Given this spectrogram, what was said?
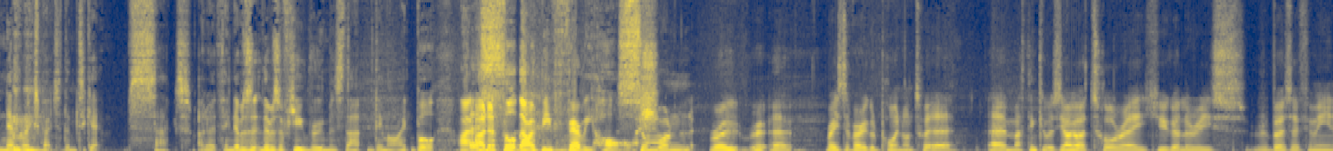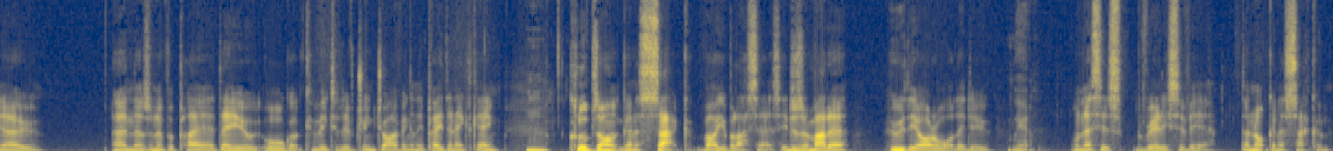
never expected them to get sacked. I don't think there was there was a few rumours that they might, but I, I'd have thought that would be very harsh. Someone wrote, uh, raised a very good point on Twitter. Um, I think it was Yaya Toure, Hugo Lloris, Roberto Firmino, and there was another player. They all got convicted of drink driving and they played the next game. Mm. Clubs aren't going to sack valuable assets. It doesn't matter who they are or what they do, Yeah, unless it's really severe. They're not going to sack them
